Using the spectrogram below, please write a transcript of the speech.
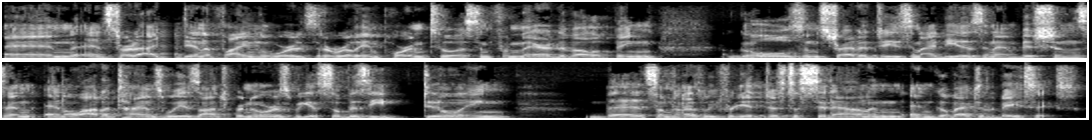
and and start identifying the words that are really important to us and from there developing goals and strategies and ideas and ambitions. And and a lot of times we as entrepreneurs we get so busy doing that sometimes we forget just to sit down and, and go back to the basics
